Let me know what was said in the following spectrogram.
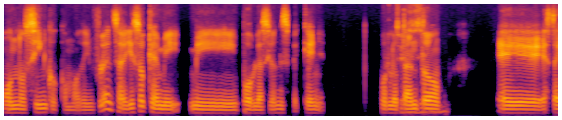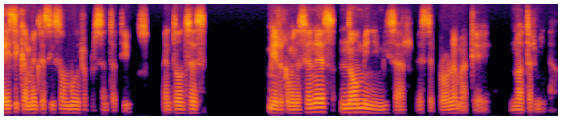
unos 5 como de influenza. Y eso que mi, mi población es pequeña. Por lo Sí, sí, sí. tanto, eh, estadísticamente sí son muy representativos. Entonces, mi recomendación es no minimizar este problema que no ha terminado.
